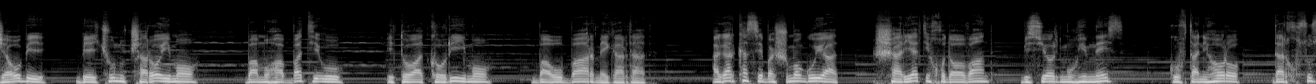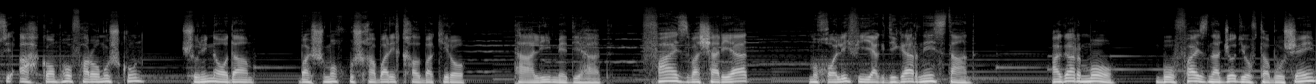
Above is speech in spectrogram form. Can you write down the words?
ҷавоби бечуну чарои мо ба муҳаббати ӯ итоаткории мо ба ӯ бар мегардад. Агар касе ба шумо гӯяд шариати худованд бисьёр муҳим нест гуфтаниҳоро дар хусуси аҳкомҳо фаромӯш кун чунин одам ба шумо хушхабари қалбакиро таълим медиҳад файз ва шариат мухолифи якдигар нестанд. Агар мо бо файз наҷот ёфта бошем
